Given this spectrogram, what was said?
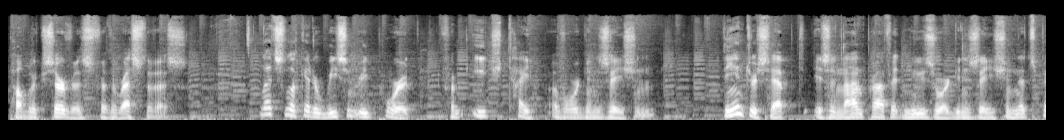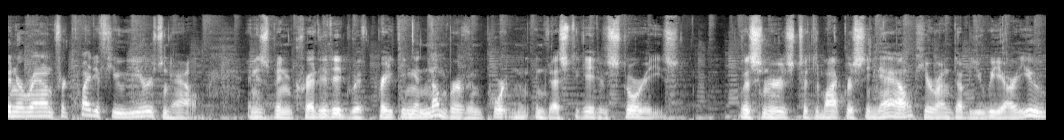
public service for the rest of us. Let's look at a recent report from each type of organization. The Intercept is a nonprofit news organization that's been around for quite a few years now and has been credited with breaking a number of important investigative stories. Listeners to Democracy Now! here on WERU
